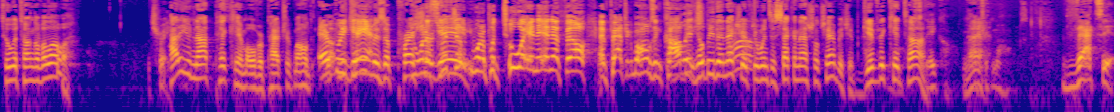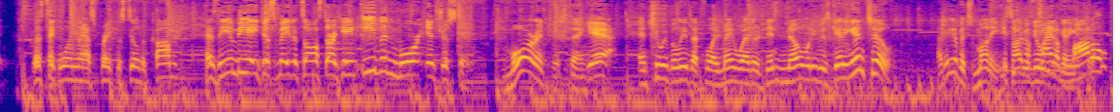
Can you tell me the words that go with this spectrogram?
Tua Tagovailoa. Trade. How do you not pick him over Patrick Mahomes? Every No, game can't. is a pressure you wanna switch game. Him? You want to put Tua in the NFL and Patrick Mahomes in college? be- he'll be there next year Ah. if he wins the second national championship. Give the kid time. Stay calm. Man. Patrick Mahomes. That's it. Let's take one last break, but still to come. Has the NBA just made its All Star game even more interesting? More interesting. Yeah. And should we believe that Floyd Mayweather didn't know what he was getting into? I think if it's money, he Is probably to knew what fight he was a getting model? into.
